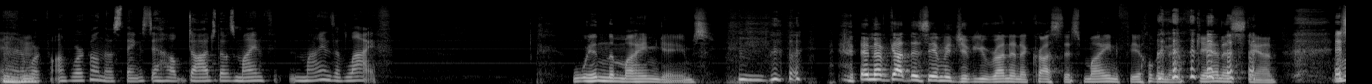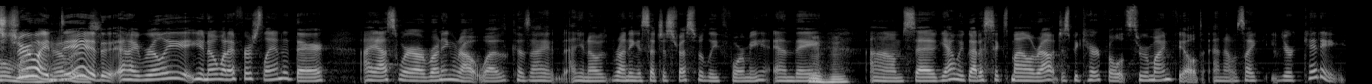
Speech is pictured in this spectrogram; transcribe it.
and work on work on those things to help dodge those mind mines of life. win the mind games. and I've got this image of you running across this minefield in Afghanistan. It's Oh, true, I heavens. did. I really, you know, when I first landed there, I asked where our running route was because I, you know, running is such a stress relief for me. And they Mm-hmm. um, said, "Yeah, we've got a six mile route. Just be careful. It's through a minefield." And I was like, "You're kidding,"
